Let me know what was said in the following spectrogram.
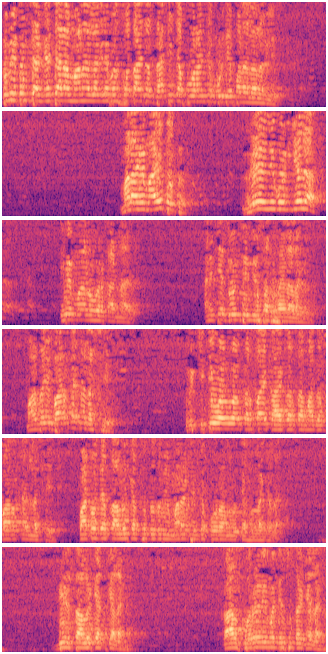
तुम्ही तुमच्या नेत्याला मानायला लागले पण स्वतःच्या जातीच्या पोरांचे मुडदे पडायला लागले. मला हे माहीत होतं. वेळ निघून गेलं हे मानवर काढणार आहे. आणि ते दोन तीन दिवसात व्हायला लागले. माझं हे बारकाईनं लक्ष आहे. तुम्ही किती वळवळ करताय काय करताय माझं बारकाईनं लक्ष आहे. पाटोद्या तालुक्यात सुद्धा तुम्ही मराठ्यांच्या पोरांवरती हल्ला केलाय. बीड तालुक्यात केलाय. काल परळीमध्ये सुद्धा केलाय.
